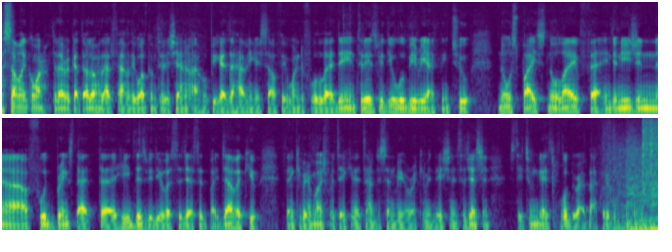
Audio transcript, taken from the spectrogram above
Assalamualaikum warahmatullahi wabarakatuh. Halal family. Welcome to the channel. I hope you guys are having yourself a wonderful uh, day. In today's video, we'll be reacting to No Spice, No Life. Uh, Indonesian uh, food brings that uh, heat. This video was suggested by JavaCube. Thank you very much for taking the time to send me your recommendation and suggestion. Stay tuned guys. We'll be right back with a video.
